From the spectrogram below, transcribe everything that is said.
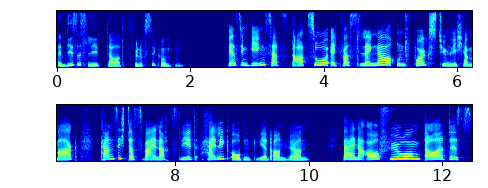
Denn dieses Lied dauert fünf Sekunden. Wer es im Gegensatz dazu etwas länger und volkstümlicher mag, kann sich das Weihnachtslied Heilig Obenglied anhören. Bei einer Aufführung dauert es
